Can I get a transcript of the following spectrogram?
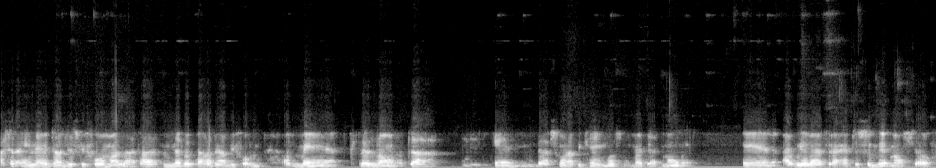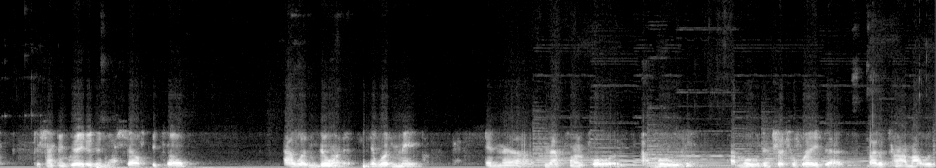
I said, "I ain't never done this before in my life. I've never bowed down before a man, let alone a God." And that's when I became Muslim at that moment, and I realized that I had to submit myself to something greater than myself because I wasn't doing it. It wasn't me. And uh, from that point forward, I moved. I moved in such a way that by the time I was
